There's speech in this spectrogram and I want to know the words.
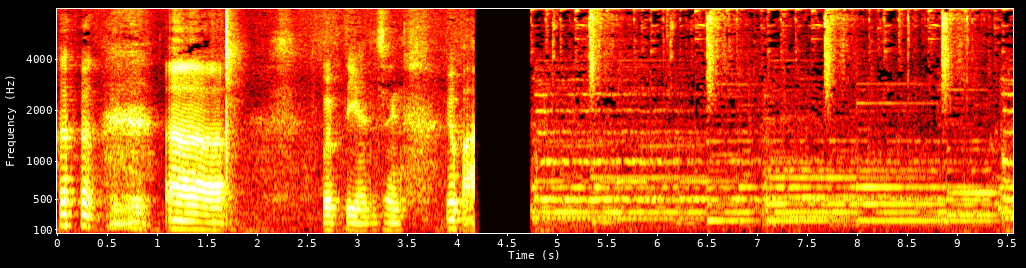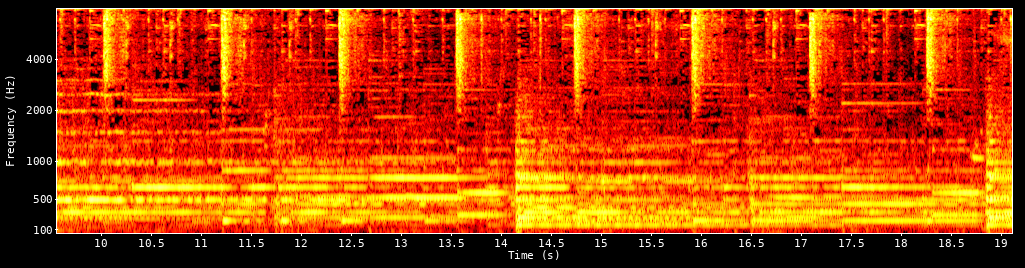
uh, with the editing. Goodbye. Thank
